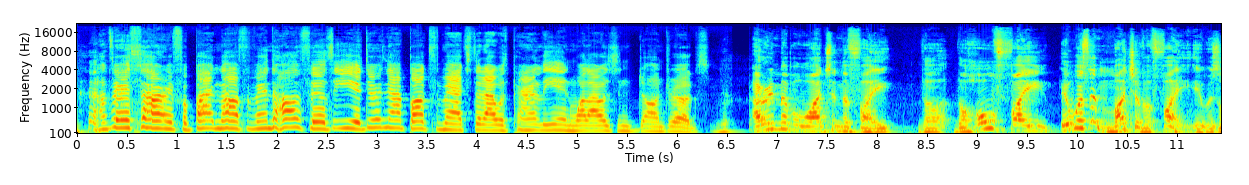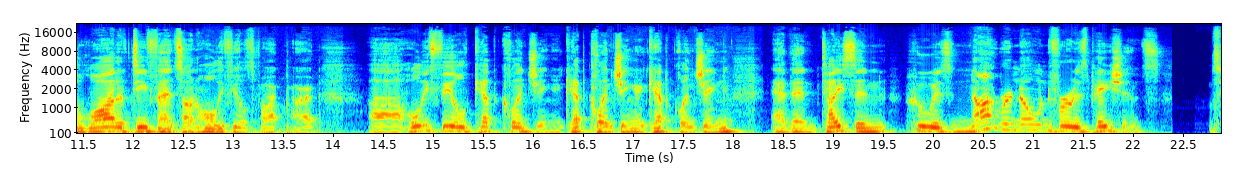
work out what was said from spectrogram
I'm very sorry for biting off Evander Holyfield's ear during that boxing match that I was apparently in while I was in, on drugs." I remember watching the fight. the The whole fight, it wasn't much of a fight. It was a lot of defense on Holyfield's part. part. Uh, Holyfield kept clinching and kept clinching and kept clinching, and then Tyson, who is not renowned for his patience,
